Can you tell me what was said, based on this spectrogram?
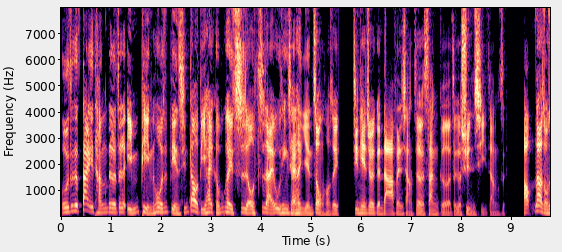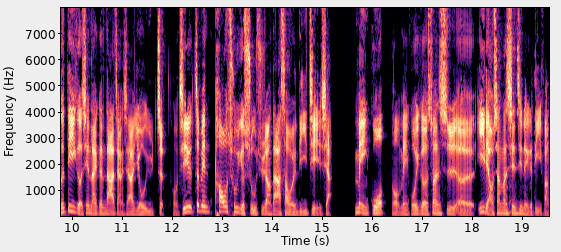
我这个代糖的这个饮品或者是点心到底还可不可以吃？哦，致癌物听起来很严重哦，所以。”今天就会跟大家分享这三个这个讯息，这样子。好，那总之第一个，先来跟大家讲一下忧郁症哦。其实这边抛出一个数据，让大家稍微理解一下。美国哦，美国一个算是呃医疗相当先进的一个地方。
